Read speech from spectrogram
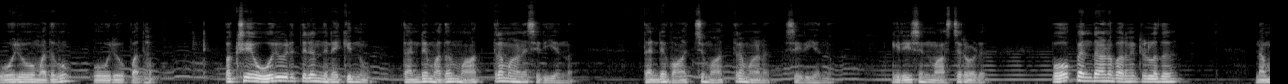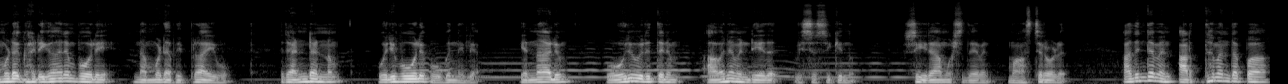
ഓരോ മതവും ഓരോ പദം. പക്ഷേ ഓരോരുത്തരും നനയ്ക്കുന്നു. തന്റെ മതം മാത്രമാണ് ശരിയെന്ന്. തന്റെ വാച്ച് മാത്രമാണ് ശരിയെന്ന്. ഗിരീശൻ മാസ്റ്ററോട് പോപ്പ് എന്താണ് പറഞ്ഞിട്ടുള്ളത്? നമ്മുടെ ഘടികാരം പോലെ നമ്മുടെ അഭിപ്രായവും രണ്ടെണ്ണം ഒരുപോലെ പോകുന്നില്ല. എന്നാലും ഓരോരുത്തരും അവനവന്റേത് വിശ്വസിക്കുന്നു. ശ്രീരാമകൃഷ്ണദേവൻ മാസ്റ്ററോട് അതിന്റെ അർത്ഥമെന്തപ്പാ?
